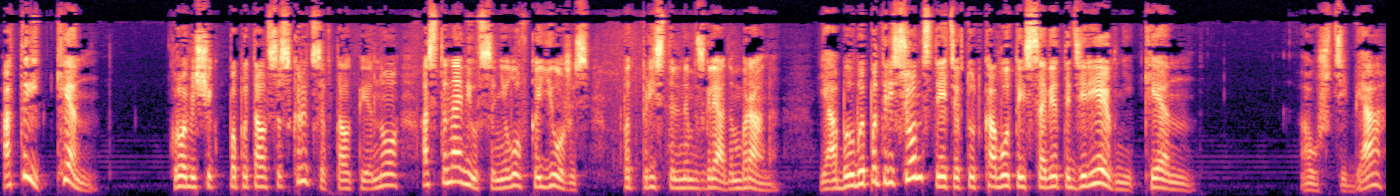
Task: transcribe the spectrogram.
А ты, Кен... Кровищик попытался скрыться в толпе, но остановился, неловко ежась под пристальным взглядом Брана. «Я был бы потрясен, встретив тут кого-то из совета деревни, Кен. А уж тебя...»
